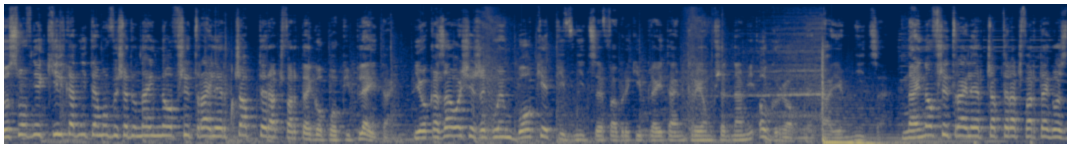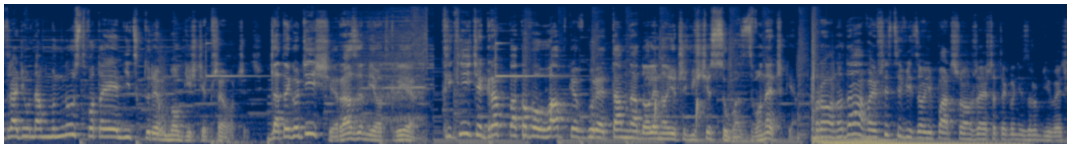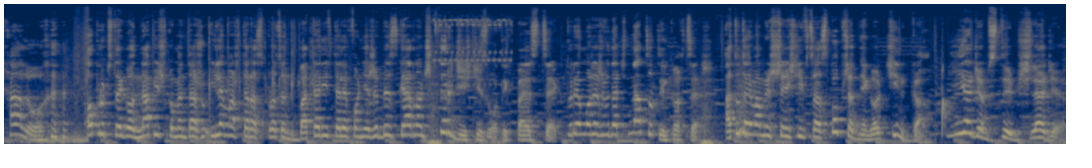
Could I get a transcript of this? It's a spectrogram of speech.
Dosłownie kilka dni temu wyszedł najnowszy trailer chaptera czwartego Poppy Playtime. I okazało się, że głębokie piwnice fabryki Playtime kryją przed nami ogromne tajemnice. Najnowszy trailer chaptera czwartego zdradził nam mnóstwo tajemnic, które mogliście przeoczyć. Dlatego dziś razem je odkryjemy. Kliknijcie grabpakową łapkę w górę tam na dole, no i oczywiście suba z dzwoneczkiem. Bro, no dawaj, wszyscy widzą i patrzą, że jeszcze tego nie zrobiłeś. Halo! Oprócz tego napisz w komentarzu, ile masz teraz procent baterii w telefonie, żeby zgarnąć 40 zł PSC, które możesz wydać na co tylko chcesz. A tutaj mamy szczęśliwca z poprzedniego odcinka. Jedziemy z tym śledziem!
